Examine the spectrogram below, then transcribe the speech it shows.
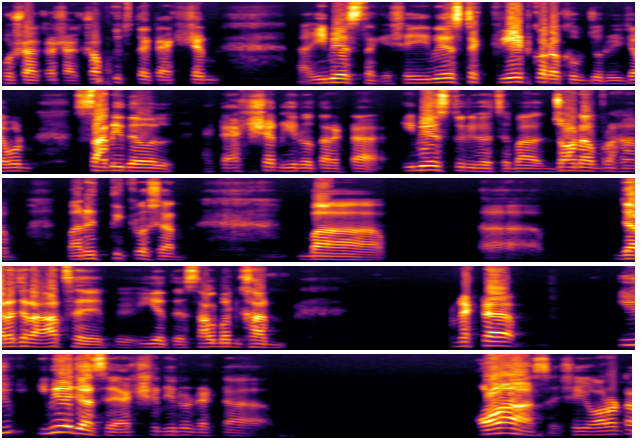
পোশাক-আশাক সবকিছুতে একটা অ্যাকশন ইমেজ থাকে। সেই ইমেজটা ক্রিয়েট করা খুব জরুরি। যেমন সানি দেওল একটা অ্যাকশন হিরো তার একটা ইমেজ তৈরি হয়েছে বা জন আব্রাহাম বা ঋত্বিক রোশন বা যারা, যারা আছে ইয়েতে সালমান খান মানে একটা ইমেজ আছে অ্যাকশন হিরোর একটা অরা আছে। সেই অরাটা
